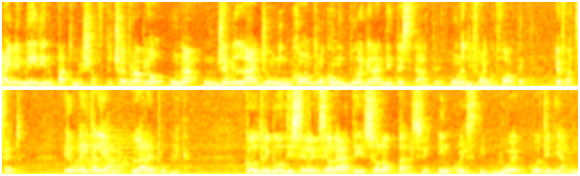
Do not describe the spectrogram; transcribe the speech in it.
eine Medienpartnerschaft, cioè proprio una, un gemellaggio, un incontro con due grandi testate, una di Francoforte, FAZ, e una italiana, La Repubblica. Contributi selezionati sono apparsi in questi due quotidiani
